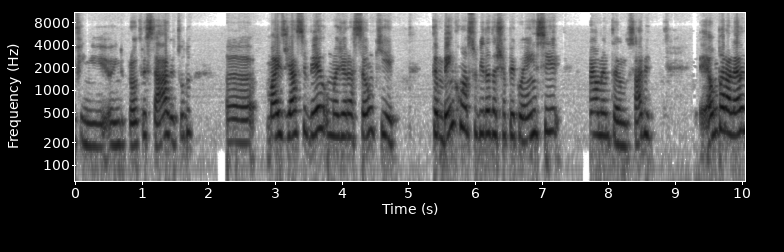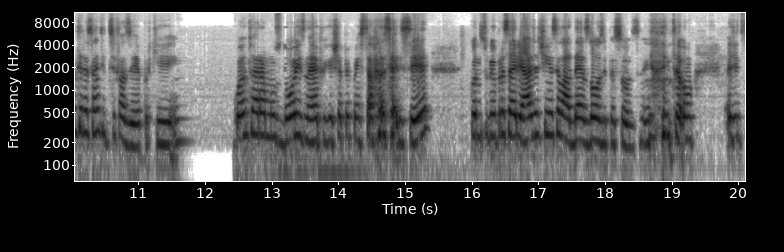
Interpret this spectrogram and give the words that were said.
enfim, indo para outro estado e tudo, uh, mas já se vê uma geração que, também com a subida da Chapecoense, vai aumentando, sabe? É um paralelo interessante de se fazer, porque enquanto éramos dois, né, porque Chapecoense estava na Série C, quando subiu para a Série A já tinha, sei lá, 10, 12 pessoas. Então, a gente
